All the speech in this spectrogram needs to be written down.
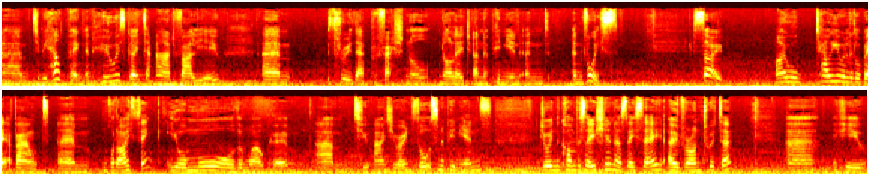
um, to be helping and who is going to add value um, through their professional knowledge and opinion and, and voice. So, I will tell you a little bit about um, what I think. You're more than welcome um, to add your own thoughts and opinions. Join the conversation, as they say, over on Twitter. Uh, if you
